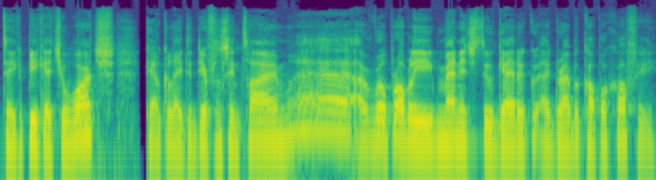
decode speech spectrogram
take a peek at your watch, calculate the difference in time. Uh, I will probably manage to get a, uh, grab a cup of coffee,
